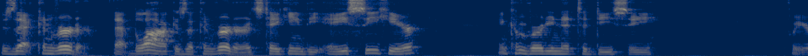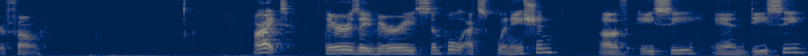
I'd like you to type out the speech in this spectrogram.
is that converter. That block is the converter. It's taking the AC here and converting it to DC for your phone. All right, there is a very simple explanation of AC and DC.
